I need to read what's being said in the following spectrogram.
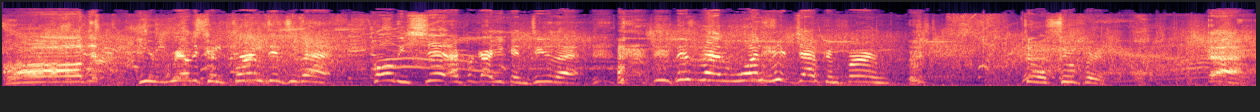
Oh, this, he really confirmed into that. Holy shit, I forgot you can do that. this man one hit jab confirmed to a super. Ah.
